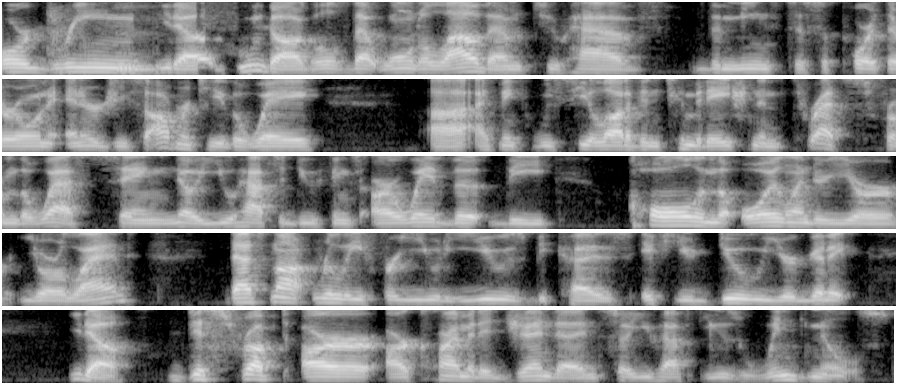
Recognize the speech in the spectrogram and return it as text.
or green, mm. you know, boondoggles that won't allow them to have the means to support their own energy sovereignty the way uh, I think we see a lot of intimidation and threats from the West saying, no, you have to do things our way. The the coal and the oil under your your land that's not really for you to use because if you do you're going to you know disrupt our our climate agenda and so you have to use windmills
